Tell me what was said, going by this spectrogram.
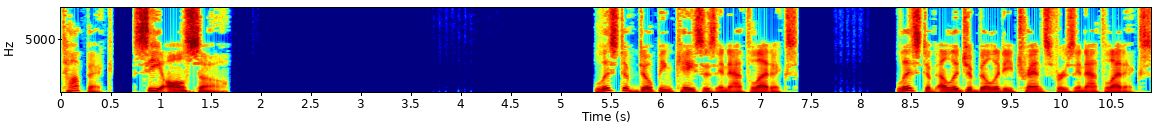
Topic. See also List of doping cases in athletics. List of eligibility transfers in athletics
